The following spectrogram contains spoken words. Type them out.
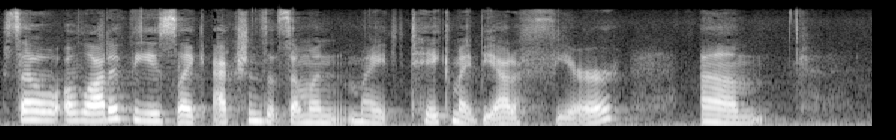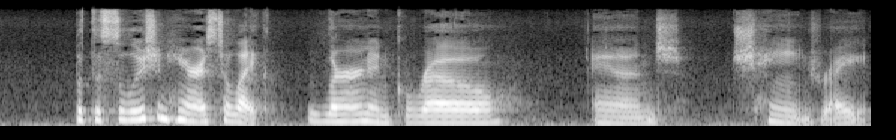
So a lot of these like actions that someone might take might be out of fear. Um, but the solution here is to like learn and grow and change, right?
